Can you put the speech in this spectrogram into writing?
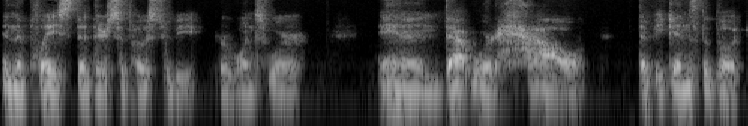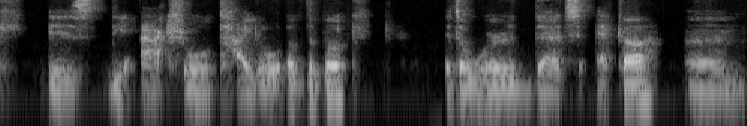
in the place that they're supposed to be or once were. And that word "how" that begins the book is the actual title of the book. It's a word that's eka, um,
